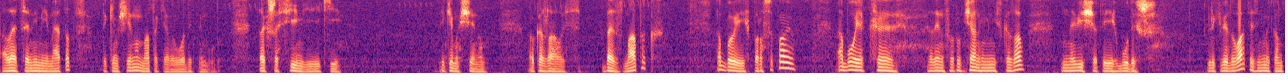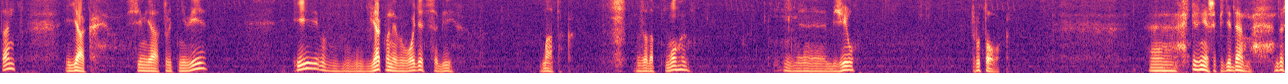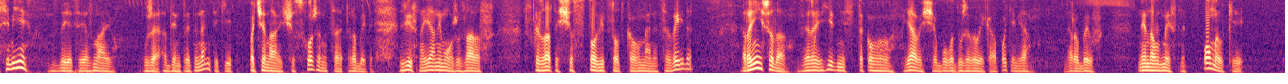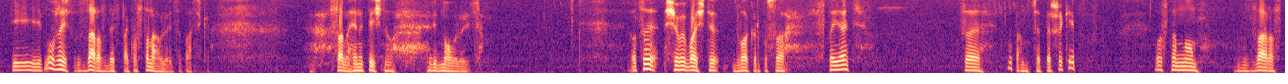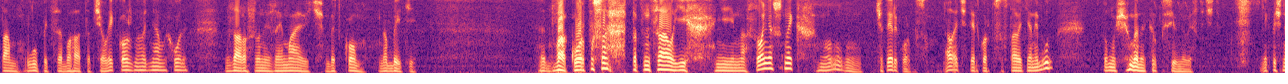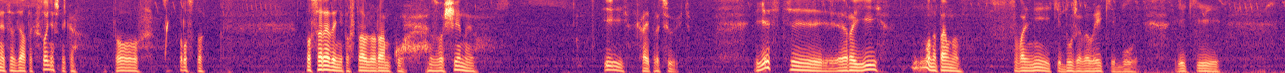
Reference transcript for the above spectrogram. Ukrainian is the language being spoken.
Але це не мій метод. Таким чином маток я виводити не буду. Так що сім'ї, які якимось чином оказались без маток, або я їх порозсипаю, або як е, один форумчанин мені сказав, навіщо ти їх будеш ліквідувати, зніми контент, як сім'я трутнівіє і як вони виводять собі маток за допомогою е, бджіл трутовок. Е, Пізніше підійдемо до сім'ї. Здається, я знаю вже один претендент, який починає щось схоже на це робити. Звісно, я не можу зараз сказати, що 100% у мене це вийде. Раніше, да, вірогідність такого явища була дуже велика, а потім я робив ненавмисні помилки і ну, вже зараз десь так встановлюється пасіка. Саме генетично відновлюється. Оце, що ви бачите, два корпуса стоять. Це, ну там це першаки в основному. Зараз там лупиться багато пчели кожного дня виходить. Зараз вони займають битком набиті два корпуса. Потенціал їхній на соняшник, ну, чотири корпуси. Але чотири корпуси ставити я не буду, тому що в мене корпусів не вистачить. Як почнеться взяток соняшника, то просто посередині поставлю рамку з вощиною і хай працюють. Є е, раї, ну, напевно, свальні, які дуже великі були, які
